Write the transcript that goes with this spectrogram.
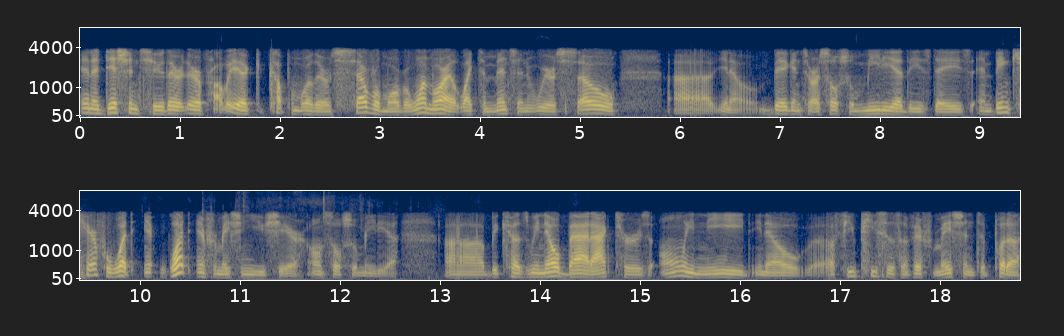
In addition to there, there are probably a couple more. There are several more, but one more I'd like to mention. We're so, uh, you know, big into our social media these days, and being careful what what information you share on social media. Uh, because we know bad actors only need, you know, a few pieces of information to put a,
